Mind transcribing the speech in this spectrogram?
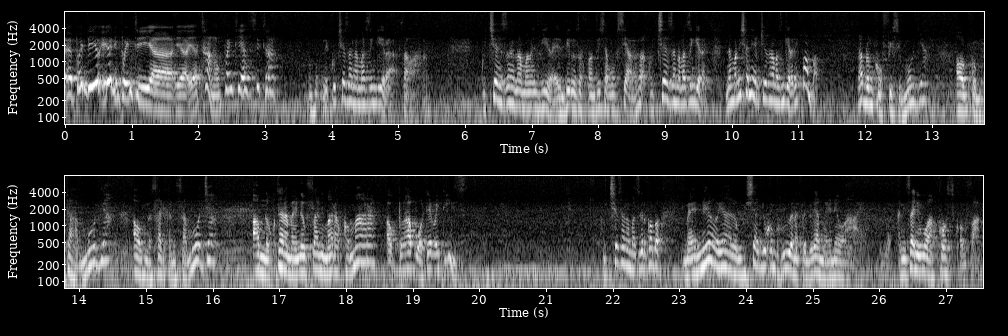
eh, pointi hiyo hiyo ni pointi ya, ya, ya tano. Pointi ya sita ni kucheza na mazingira. Sawa kucheza na mazingira mbinu za kuanzisha mahusiano. Sasa kucheza na mazingira namaanisha nini kucheza na mazingira? Ni kwamba labda mko ofisi moja au mko mtaa mmoja au mnasali kanisa moja au mnakutana maeneo fulani mara kwa mara au club whatever it is. Kucheza na mazingira kwamba maeneo yale mshajua kwamba huyu anapendelea maeneo haya. Kanisani huwa akosi kwa mfano.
